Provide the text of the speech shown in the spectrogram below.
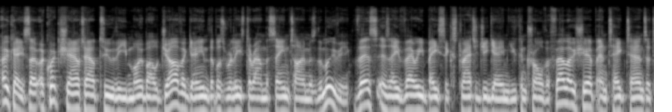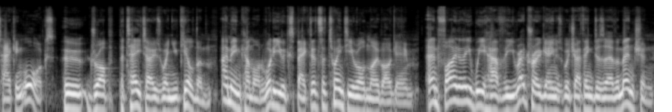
Okay, so a quick shout out to the mobile Java game that was released around the same time as the movie. This is a very basic strategy game. You control the Fellowship and take turns attacking orcs, who drop potatoes when you kill them. I mean, come on, what do you expect? It's a 20 year old mobile game. And finally, we have the retro games, which I think deserve a mention.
